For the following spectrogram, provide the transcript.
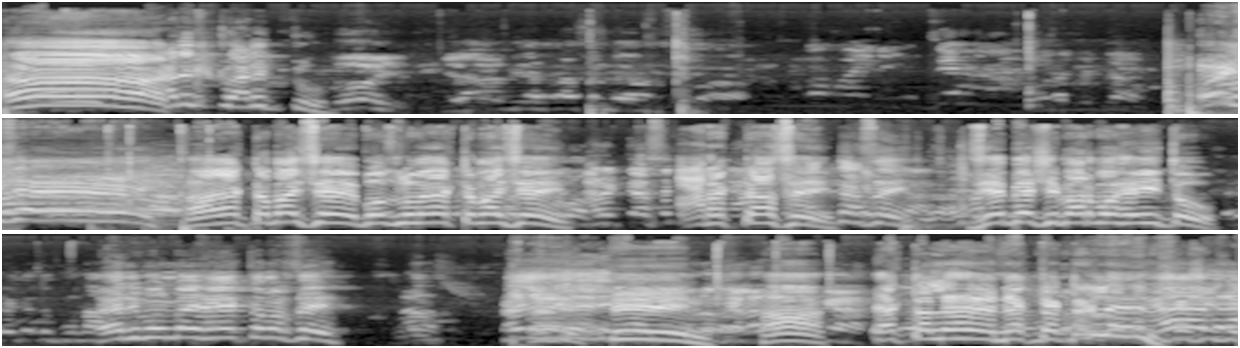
এক। আরেকটু আরেকটু। হ্যাঁ একটা পাইছে বজলু ভাই একটা পাইছে। আর একটা আছে। যে বেশি পারব হেই তো। হ্যাঁ, রিপন ভাই হ্যাঁ একটা মারছে তিন হ্যাঁ একটা লেহেন একটা একটা লেহেন। শেষ হয়েছে।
